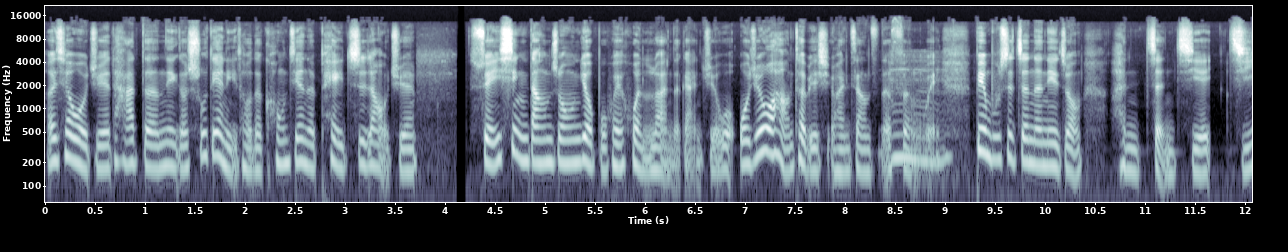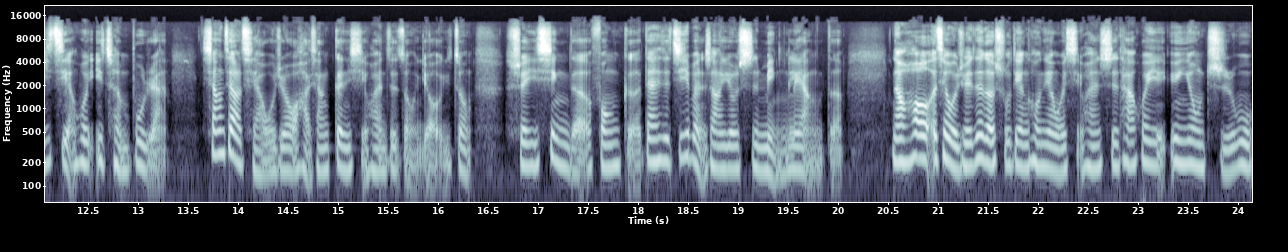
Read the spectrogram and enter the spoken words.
而且我觉得它的那个书店里头的空间的配置让我觉得。随性当中又不会混乱的感觉，我我觉得我好像特别喜欢这样子的氛围，嗯、并不是真的那种很整洁、极简或一尘不染。相较起来，我觉得我好像更喜欢这种有一种随性的风格，但是基本上又是明亮的。然后，而且我觉得这个书店空间我喜欢是它会运用植物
